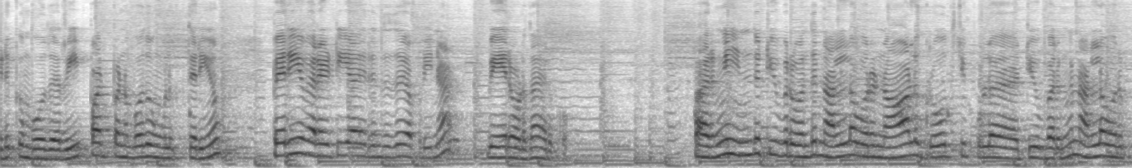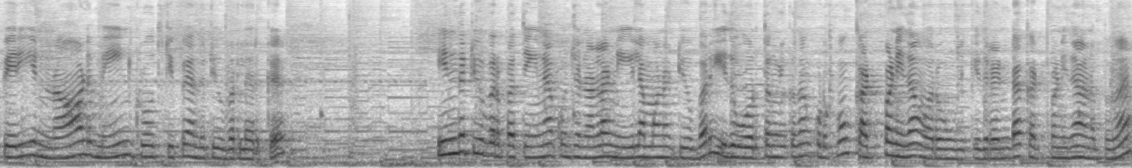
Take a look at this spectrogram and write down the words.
எடுக்கும்போது ரீபார்ட் பண்ணும்போது உங்களுக்கு தெரியும். பெரிய வெரைட்டியாக இருந்தது அப்படின்னா வேரோடு தான் இருக்கும். பாருங்கள் இந்த டியூபர் வந்து நல்ல ஒரு நாலு க்ரோத் டிப் உள்ள டியூபருங்க நல்ல ஒரு பெரிய நாலு மெயின் க்ரோத் டிப்பே அந்த டியூபரில் இருக்குது இந்த டியூபர் பார்த்தீங்கன்னா கொஞ்சம் நல்லா நீளமான டியூபர் இது ஒருத்தங்களுக்கு தான் கொடுப்போம். கட் பண்ணி தான் வரும் உங்களுக்கு. இது ரெண்டாக கட் பண்ணி தான் அனுப்புவேன்.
